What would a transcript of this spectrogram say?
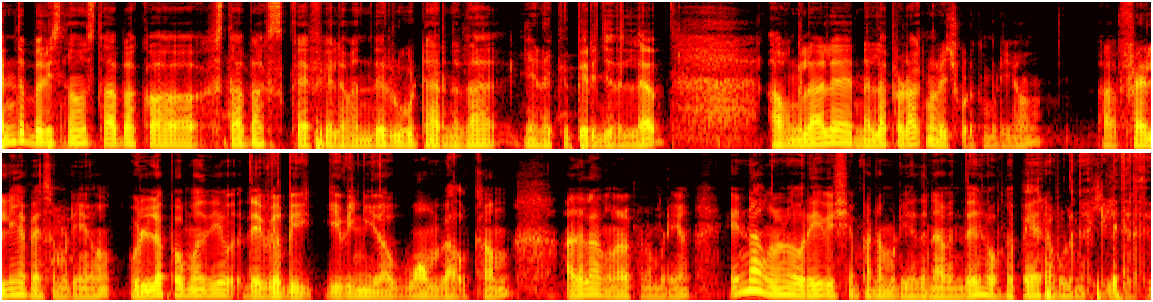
எந்த பரிசாவும் ஸ்டாபாக் ஸ்டாபாக்ஸ் கேஃபேயில் வந்து ரூட்டாக இருந்ததா எனக்கு தெரிஞ்சதில்லை. அவங்களால நல்ல ப்ராடக்ட் நாலேஜ் கொடுக்க முடியும். ஃப்ரெண்ட்லியாக பேச முடியும். உள்ளே போகும்போதே they will be giving you a warm welcome அதெல்லாம் அவங்களால பண்ண முடியும். என்ன அவங்களால ஒரே விஷயம் பண்ண முடியாதுன்னா வந்து உங்கள் பேரை ஒழுங்காக எழுதுறது.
